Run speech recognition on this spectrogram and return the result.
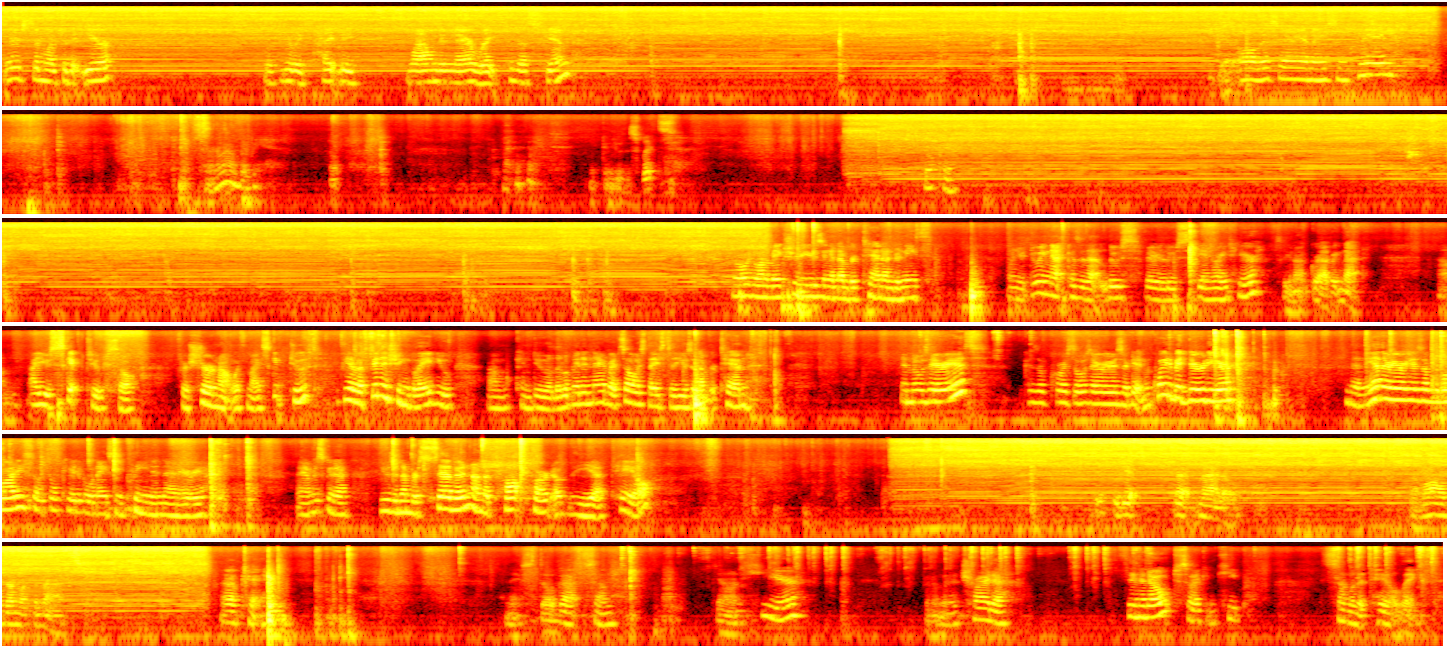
Very similar to the ear. So it's really tightly wound in there right to the skin. Get all this area nice and clean. Turn around, baby. Oh. you can do the splits. Okay. You always want to make sure you're using a number 10 underneath when you're doing that because of that loose, very loose skin right here. So you're not grabbing that. Um, I use skip tooth, so for sure not with my skip tooth. If you have a finishing blade, you um, can do a little bit in there, but it's always nice to use a number 10 in those areas because of course those areas are getting quite a bit dirtier than the other areas of the body, so it's okay to go nice and clean in that area. And I'm just going to use a number 7 on the top part of the uh, tail. Just to get that mat out. I'm all done with the mats. Okay. And I still got some down here. But I'm going to try to thin it out so I can keep some of the tail length.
